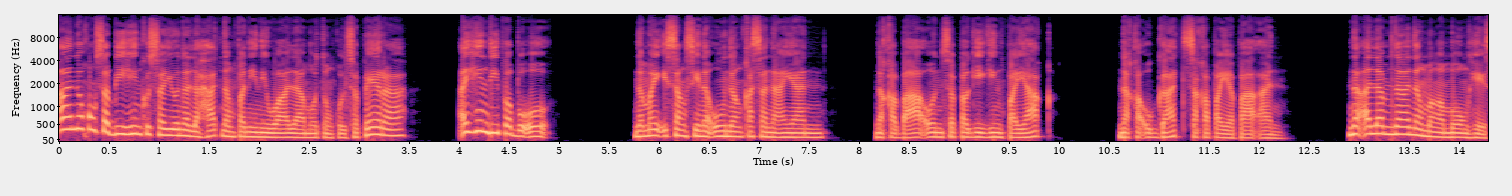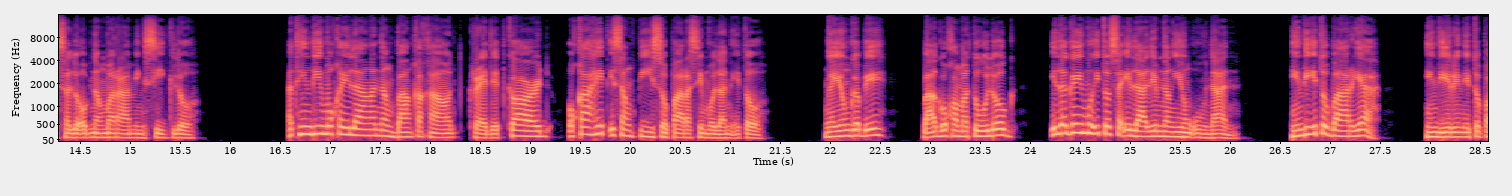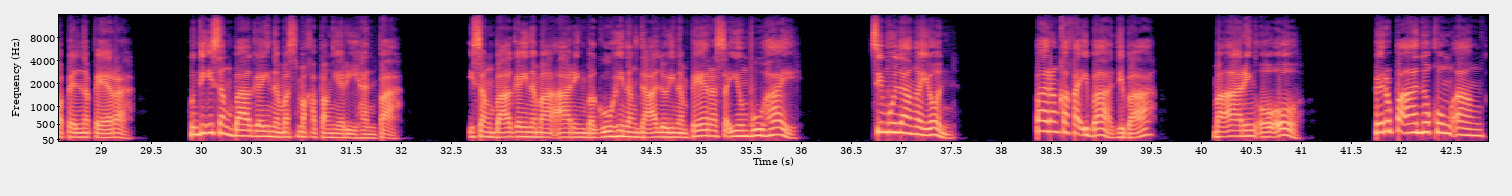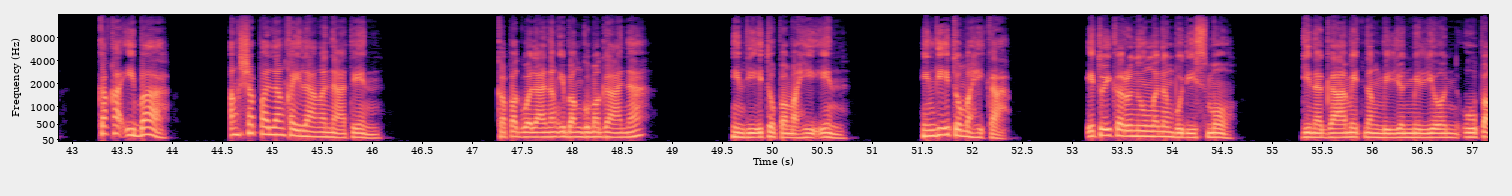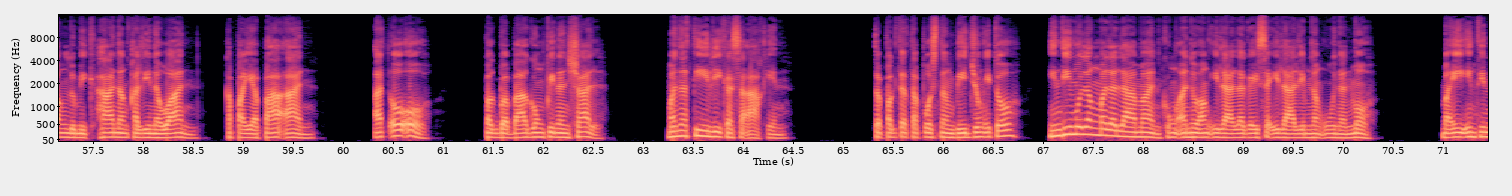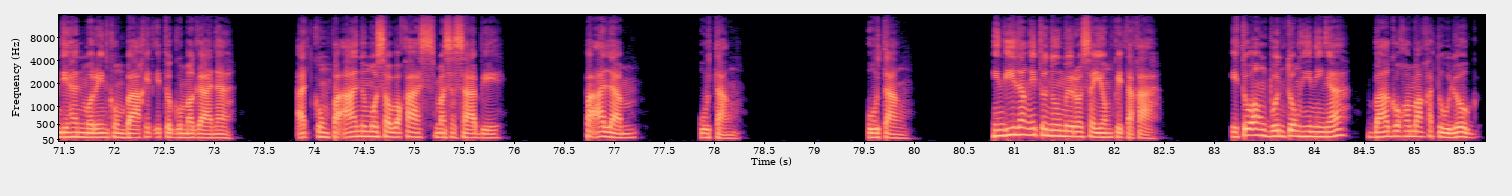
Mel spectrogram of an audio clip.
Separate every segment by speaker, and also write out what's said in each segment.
Speaker 1: Paano kung sabihin ko sa'yo na lahat ng paniniwala mo tungkol sa pera ay hindi pa buo? Na may isang sinaunang kasanayan, nakabaon sa pagiging payak, nakaugat sa kapayapaan, na alam na ng mga monghe sa loob ng maraming siglo. At hindi mo kailangan ng bank account, credit card, o kahit isang piso para simulan ito. Ngayong gabi, bago ka matulog, ilagay mo ito sa ilalim ng iyong unan. Hindi ito barya, hindi rin ito papel na pera, kundi isang bagay na mas makapangyarihan pa. Isang bagay na maaaring baguhin ang daloy ng pera sa iyong buhay. Simula ngayon. Parang kakaiba, di ba? Maaring oo. Pero paano kung ang kakaiba ang siya palang kailangan natin? Kapag wala ng ibang gumagana, hindi ito pamahiin. Hindi ito mahika. Ito'y karunungan ng Budismo. Ginagamit ng milyon-milyon upang lumikha ng kalinawan, kapayapaan, at oo, pagbabagong pinansyal. Manatili ka sa akin. Sa pagtatapos ng bidyong ito, hindi mo lang malalaman kung ano ang ilalagay sa ilalim ng unan mo. Maiintindihan mo rin kung bakit ito gumagana. At kung paano mo sa wakas masasabi, Paalam, utang. Utang. Hindi lang ito numero sa iyong pitaka. Ito ang buntong hininga bago ka makatulog.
